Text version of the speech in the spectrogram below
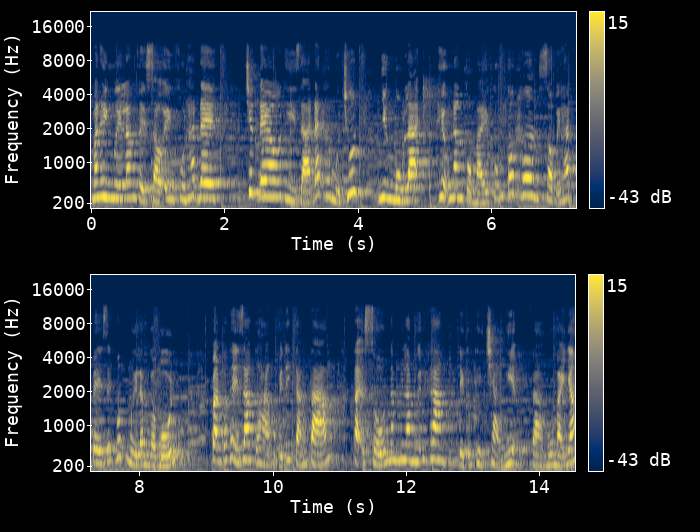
màn hình 15,6 inch Full HD, Chiếc Dell thì giá đắt hơn một chút, nhưng bù lại, hiệu năng của máy cũng tốt hơn so với HP ZBook 15G4. Bạn có thể ra cửa hàng của Vietech 88 tại số 55 Nguyễn Khang để có thể trải nghiệm và mua máy nhé.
